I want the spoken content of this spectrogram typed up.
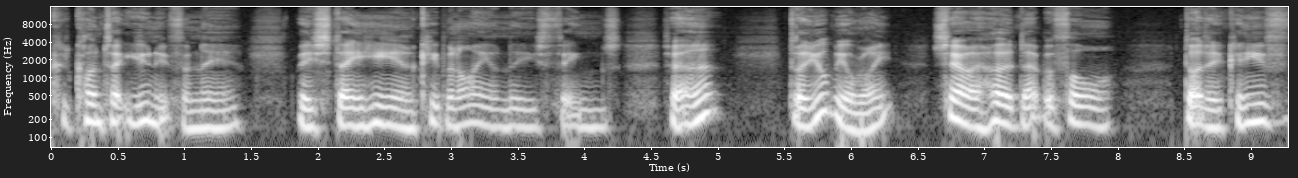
could contact unit from there. They stay here and keep an eye on these things. So, huh? Doctor, you'll be all right. Sarah, I heard that before. Doctor, can you f-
